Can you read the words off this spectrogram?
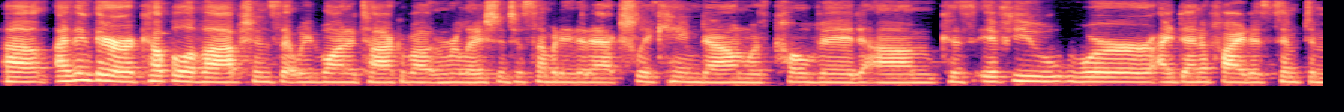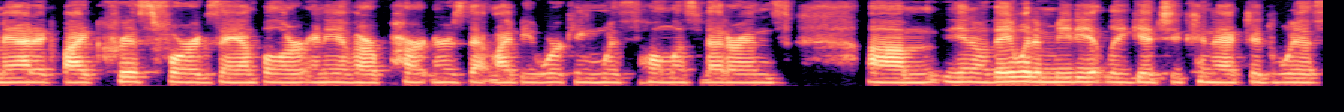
Uh, I think there are a couple of options that we'd want to talk about in relation to somebody that actually came down with COVID. Because um, if you were identified as symptomatic by Chris, for example, or any of our partners that might be working with homeless veterans, um, you know, they would immediately get you connected with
